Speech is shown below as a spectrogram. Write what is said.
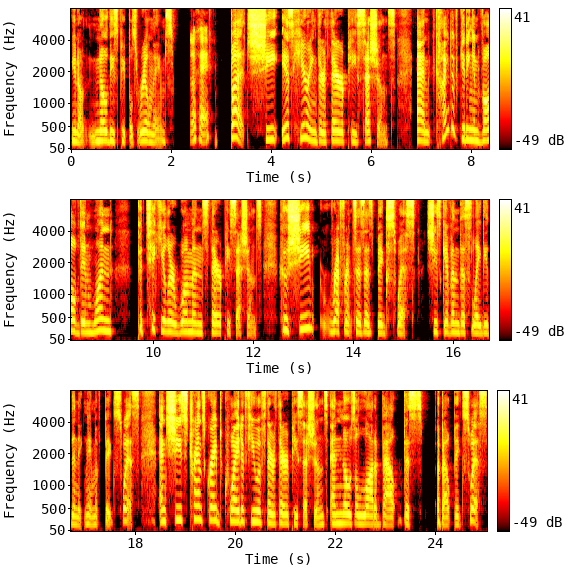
you know, know these people's real names okay. but she is hearing their therapy sessions and kind of getting involved in one particular woman's therapy sessions who she references as Big Swiss. She's given this lady the nickname of Big Swiss. And she's transcribed quite a few of their therapy sessions and knows a lot about this, about Big Swiss.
